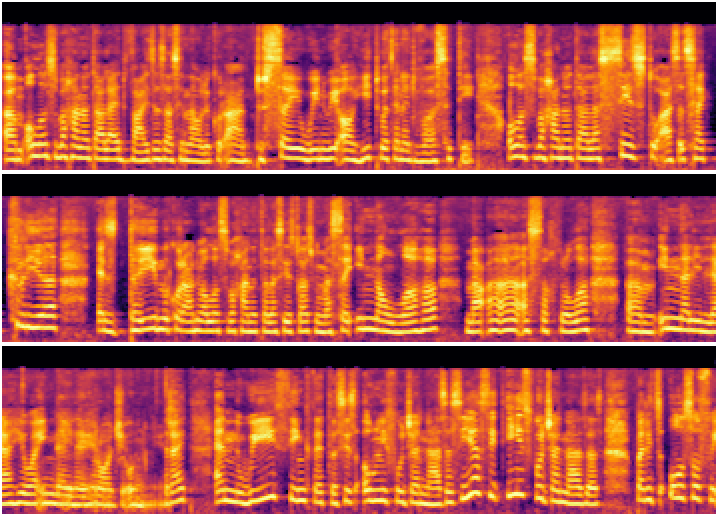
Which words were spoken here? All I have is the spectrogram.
um, Allah Subhanahu wa Taala advises us in the Holy Quran to say when we are hit with an adversity. Allah Subhanahu wa Taala says to us, it's like clear as day in the Quran. Where Allah Subhanahu wa Taala says to us, we must say Inna Allah ma'a astaghfirullah. Um, inna lillahi wa inna ilayhi raji'un. Right? And we think that this is only for janazas. Yes, it is for janazas, but it's also for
